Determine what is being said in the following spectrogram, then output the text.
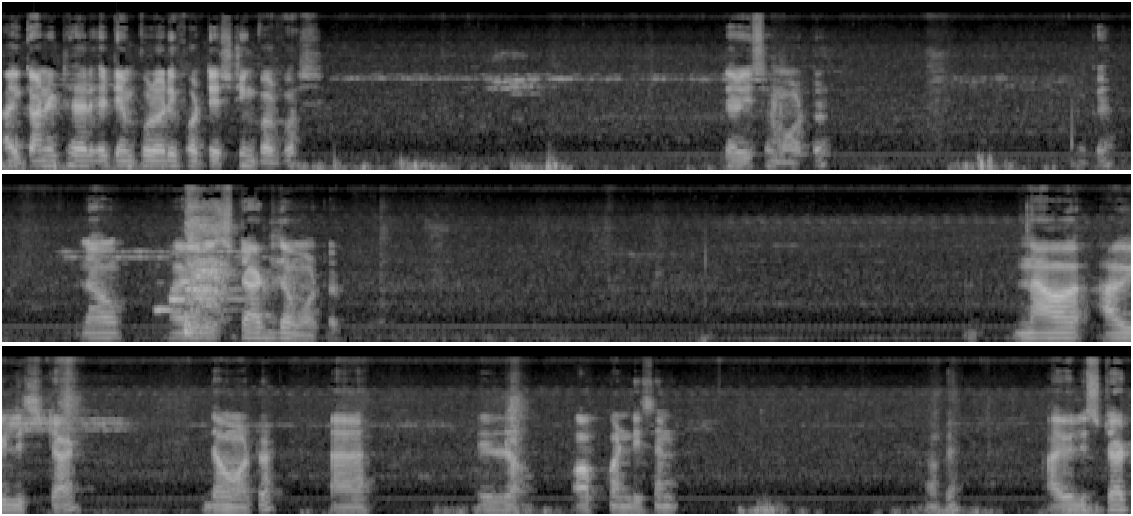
I connect here a temporary for testing purpose there is a motor. Okay. Now I will start the motor. Now I will start the motor. Uh, is off condition. Okay. I will start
